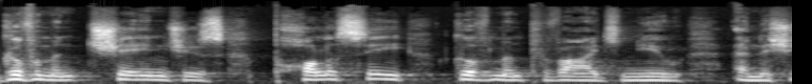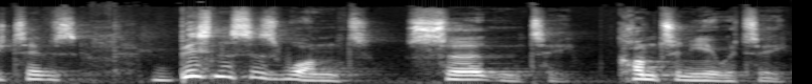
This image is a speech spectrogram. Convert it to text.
government changes policy, government provides new initiatives. Businesses want certainty continuity.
